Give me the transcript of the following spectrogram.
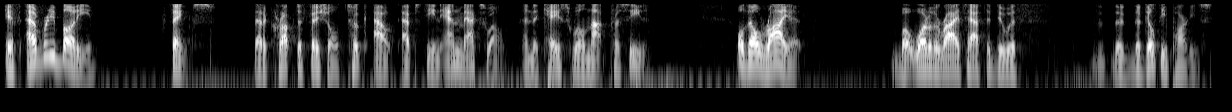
If everybody thinks that a corrupt official took out Epstein and Maxwell and the case will not proceed, well, they'll riot. But what do the riots have to do with the, the, guilty parties?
